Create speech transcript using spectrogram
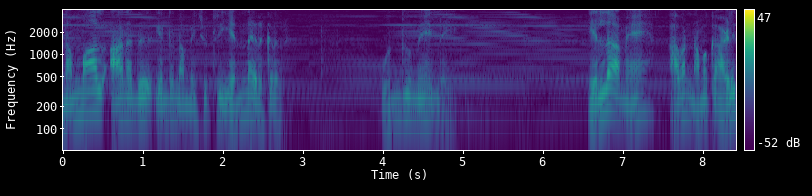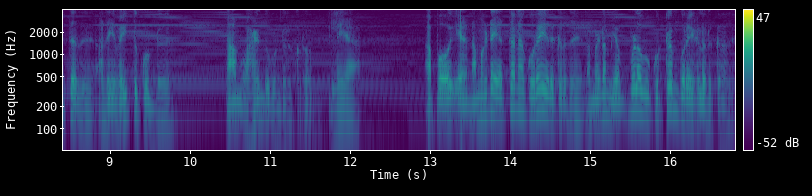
நம்மால் ஆனது என்று நம்மை சுற்றி என்ன இருக்கிறது? ஒன்றுமே இல்லை. எல்லாமே அவன் நமக்கு அளித்தது அதை வைத்துக்கொண்டு நாம் வாழ்ந்து கொண்டிருக்கிறோம் இல்லையா? அப்போ நம்மகிட்ட எத்தனை குறை இருக்கிறது? நம்மிடம் எவ்வளவு குற்றம் குறைகள் இருக்கிறது?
